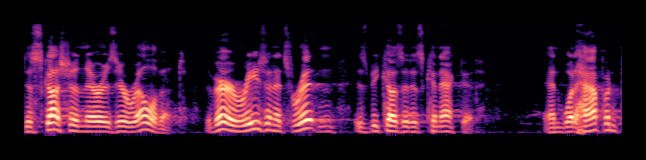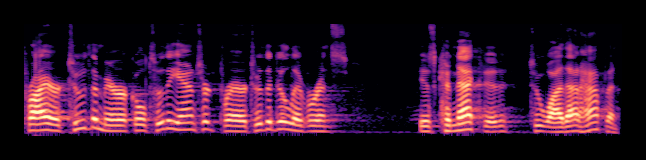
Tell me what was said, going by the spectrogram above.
discussion there is irrelevant. The very reason it's written is because it is connected. And what happened prior to the miracle, to the answered prayer, to the deliverance, is connected to why that happened.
